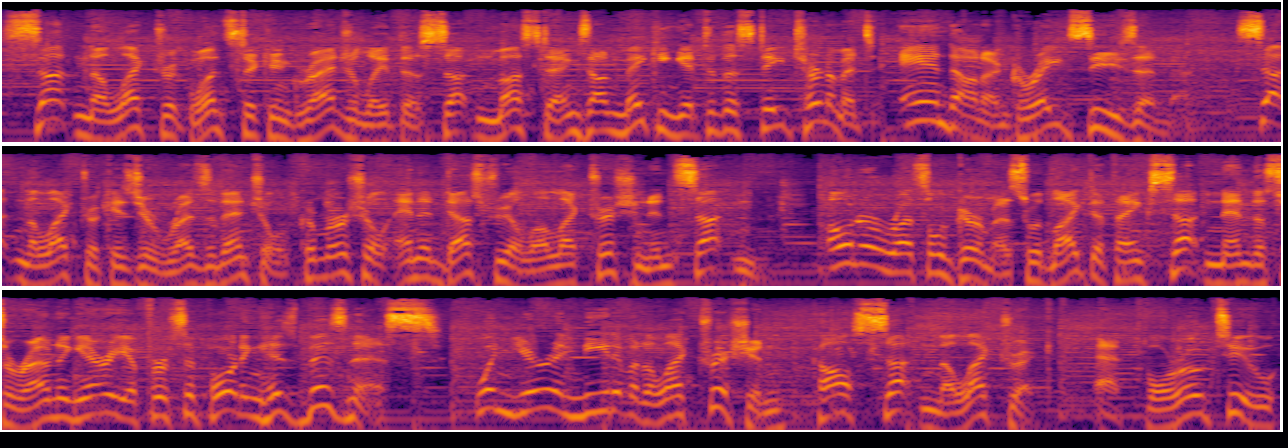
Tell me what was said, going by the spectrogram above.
Sutton Electric wants to congratulate the Sutton Mustangs on making it to the state tournament and on a great season. Sutton Electric is your residential, commercial, and industrial electrician in Sutton. Owner Russell Gurmis would like to thank Sutton and the surrounding area for supporting his business. When you're in need of an electrician, call Sutton Electric at 402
